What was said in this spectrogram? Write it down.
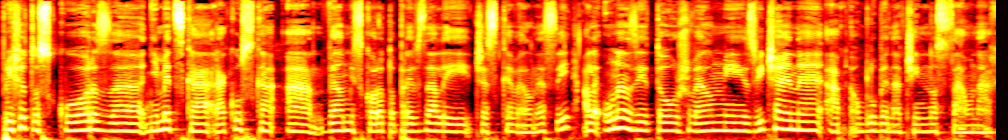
Prišlo to skôr z Nemecka, Rakúska a veľmi skoro to prevzali české wellnessy, ale u nás je to už veľmi zvyčajné a obľúbená činnosť v saunách.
